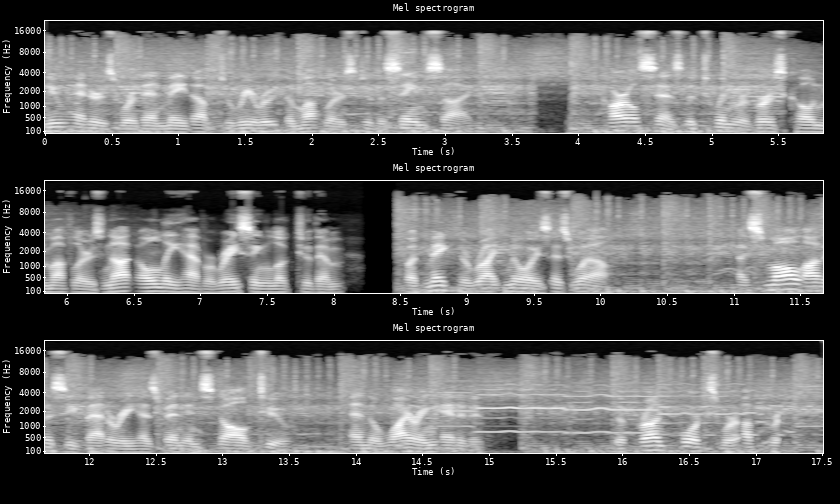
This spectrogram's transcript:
New headers were then made up to reroute the mufflers to the same side. Carl says the twin reverse cone mufflers not only have a racing look to them, but make the right noise as well. A small Odyssey battery has been installed too, and the wiring edited. The front forks were upgraded.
